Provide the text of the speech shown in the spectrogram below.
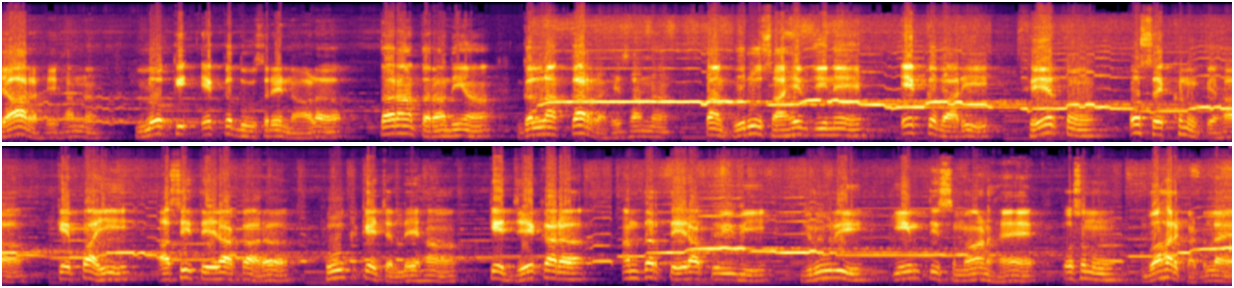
ਜਾ ਰਹੇ ਹਨ। ਲੋਕੀ ਇੱਕ ਦੂਸਰੇ ਨਾਲ ਤਰ੍ਹਾਂ ਤਰ੍ਹਾਂ ਦੀਆਂ ਗੱਲਾਂ ਕਰ ਰਹੇ ਸਨ। ਤਾਂ ਗੁਰੂ ਸਾਹਿਬ ਜੀ ਨੇ ਇੱਕ ਵਾਰੀ ਫੇਰ ਤੋਂ ਉਹ ਸਿੱਖ ਨੂੰ ਕਿਹਾ ਕਿ ਭਾਈ, ਅਸੀਂ ਤੇਰਾ ਘਰ ਫੂਕ ਕੇ ਚੱਲੇ ਹਾਂ ਕਿ ਜੇਕਰ ਅੰਦਰ ਤੇਰਾ ਕੋਈ ਵੀ ਜ਼ਰੂਰੀ ਕੀਮਤੀ ਸਮਾਨ ਹੈ ਉਸ ਨੂੰ ਬਾਹਰ ਕੱਢ ਲੈ।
